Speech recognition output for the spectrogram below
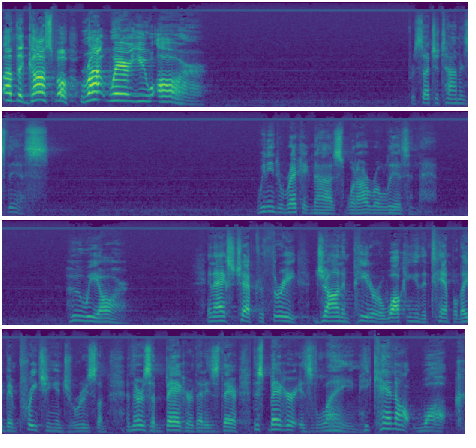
of the gospel right where you are. For such a time as this, we need to recognize what our role is in that, who we are in Acts chapter 3, John and Peter are walking in the temple. They've been preaching in Jerusalem, and there's a beggar that is there. This beggar is lame, he cannot walk.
